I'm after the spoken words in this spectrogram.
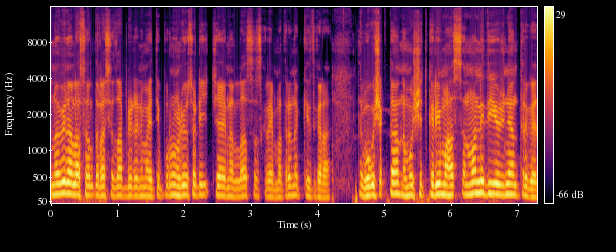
नवीन आला असाल तर अशाच अपडेट आणि माहिती पूर्ण व्हिडिओसाठी चॅनलला सबस्क्राईब मात्र नक्कीच करा. तर बघू शकता नमो शेतकरी महासन्मान निधी योजनेअंतर्गत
